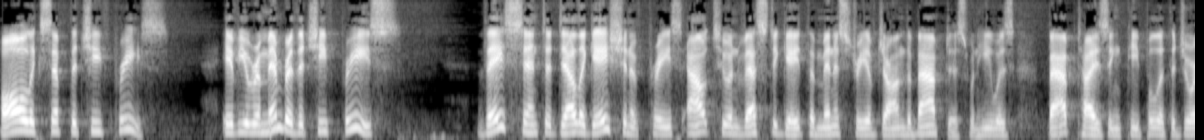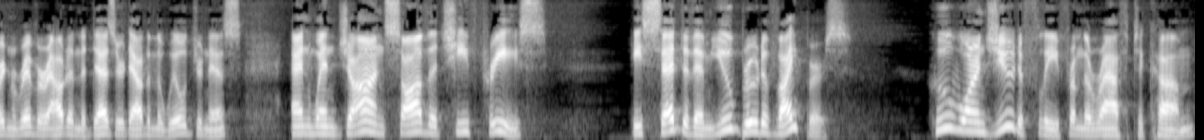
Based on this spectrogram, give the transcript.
All except the chief priests. If you remember, the chief priests, they sent a delegation of priests out to investigate the ministry of John the Baptist when he was baptizing people at the Jordan River out in the desert, out in the wilderness. And when John saw the chief priests, he said to them, You brood of vipers, who warned you to flee from the wrath to come?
